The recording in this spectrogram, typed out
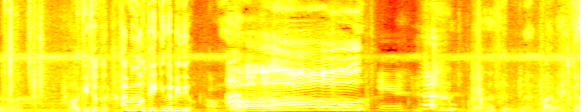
Uh, okay, just, I'm now taking the video. Oh. Okay. 前はじゃ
